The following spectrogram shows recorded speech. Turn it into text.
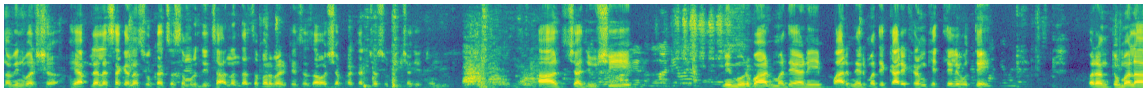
नवीन वर्ष हे आपल्याला सगळ्यांना सुखाचं समृद्धीचं आनंदाचं भरभराटीचं जावं अशा प्रकारच्या शुभेच्छा देतो. आजच्या दिवशी मी मुरबाडमध्ये आणि पारनेरमध्ये कार्यक्रम घेतलेले होते. परंतु मला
